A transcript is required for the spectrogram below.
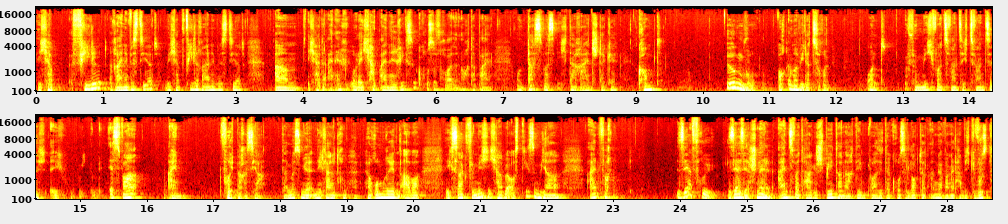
ich habe viel rein investiert. Ich habe viel rein investiert. Ähm, ich hatte eine oder ich habe eine riesengroße Freude noch dabei. Und das, was ich da reinstecke, kommt irgendwo auch immer wieder zurück. Und für mich war 2020, ich, es war ein furchtbares Jahr. Da müssen wir nicht lange drum herumreden, aber ich sage für mich, ich habe aus diesem Jahr einfach sehr früh, sehr, sehr schnell, ein, zwei Tage später, nachdem quasi der große Lockdown angefangen hat, habe ich gewusst,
